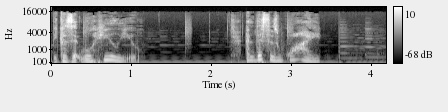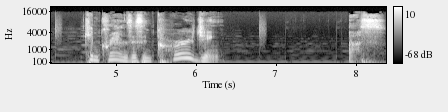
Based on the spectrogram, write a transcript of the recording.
because it will heal you. And this is why Kim Krans is encouraging us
